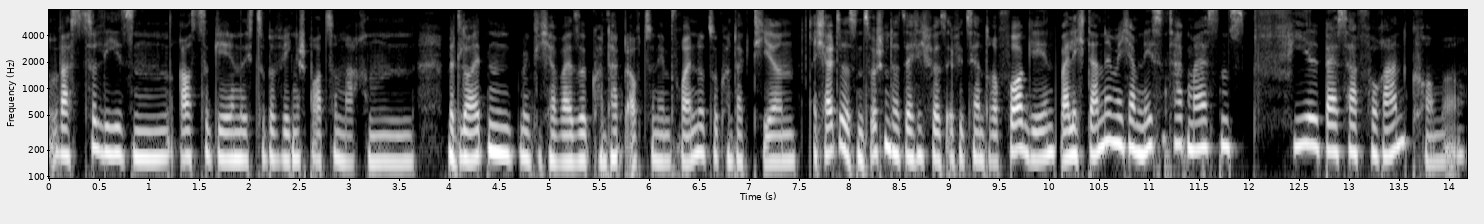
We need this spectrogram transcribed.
was zu lesen, rauszugehen, sich zu bewegen, Sport zu machen, mit Leuten möglicherweise Kontakt aufzunehmen, Freunde zu kontaktieren. Ich halte das inzwischen tatsächlich für das effizientere Vorgehen, weil ich dann nämlich am nächsten Tag meistens viel besser vorankomme.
